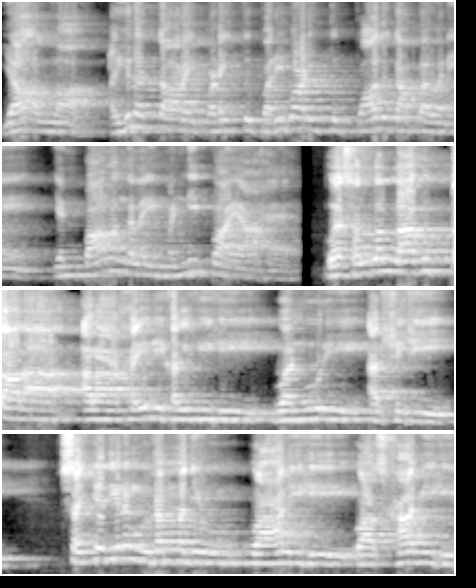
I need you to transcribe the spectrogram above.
யா அல்லாஹ் அகிலத்தாரை படைத்து பரிபாலித்து பாதுகாப்பவனே என் பாவங்களை மன்னிப்பாயாக. வசல்லல்லாஹு தாலா அலா ஹைரி ஹல்கிஹி வ நூரி அர்ஷிஹி. சையதின முகம்மதி வாலிஹி வாஸ்ஹாபிஹி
